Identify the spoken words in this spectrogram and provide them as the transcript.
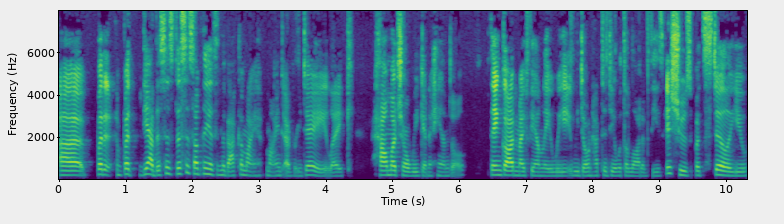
Uh, but but yeah, this is this is something that's in the back of my mind every day. Like, how much are we going to handle? Thank God, my family we we don't have to deal with a lot of these issues, but still, you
